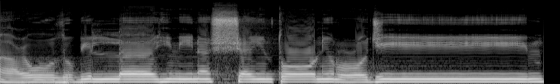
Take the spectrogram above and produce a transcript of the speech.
أعوذ بالله من الشيطان الرجيم.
